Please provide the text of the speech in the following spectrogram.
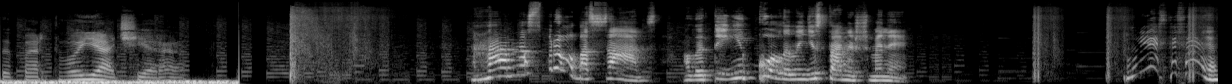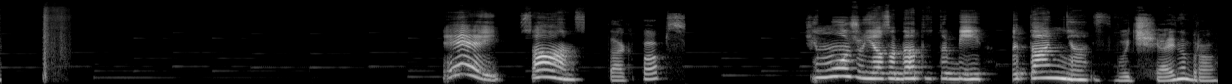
Тепер твоя черга. Гарна спроба, Санс, але ти ніколи не дістанеш мене. Санс, Так, папс? чи можу я задати тобі питання? Звичайно, бро.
